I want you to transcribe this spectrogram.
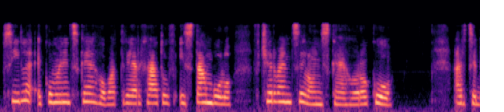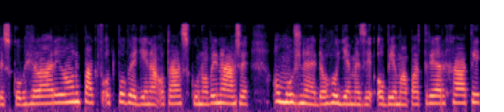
v sídle ekumenického patriarchátu v Istanbulu v červenci červenci loňského roku. Arcibiskup Hilarion pak v odpovědi na otázku novináře o možné dohodě mezi oběma patriarcháty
